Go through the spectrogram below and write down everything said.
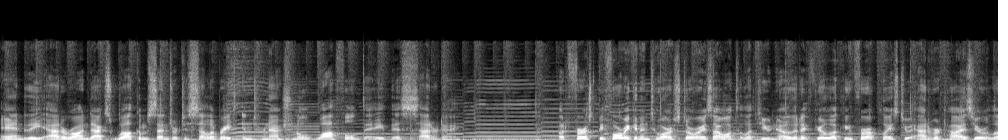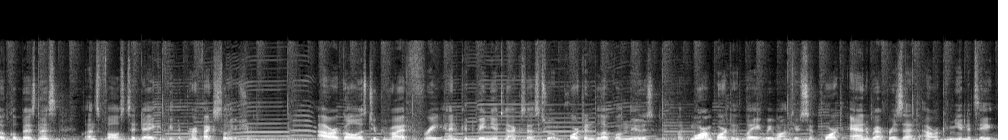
and the Adirondacks Welcome Center to celebrate International Waffle Day this Saturday. But first, before we get into our stories, I want to let you know that if you're looking for a place to advertise your local business, Glens Falls Today could be the perfect solution. Our goal is to provide free and convenient access to important local news, but more importantly, we want to support and represent our community,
